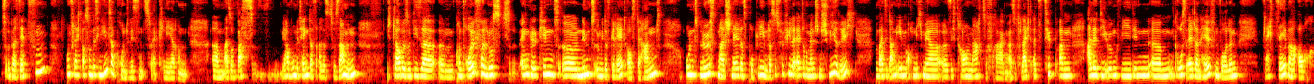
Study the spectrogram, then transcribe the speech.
zu übersetzen und vielleicht auch so ein bisschen Hintergrundwissen zu erklären. Ähm, also was, ja, womit hängt das alles zusammen? Ich glaube, so dieser ähm, Kontrollverlust, Enkel, Kind äh, nimmt irgendwie das Gerät aus der Hand und löst mal schnell das Problem. Das ist für viele ältere Menschen schwierig, weil sie dann eben auch nicht mehr äh, sich trauen nachzufragen. Also vielleicht als Tipp an alle, die irgendwie den ähm, Großeltern helfen wollen, vielleicht selber auch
